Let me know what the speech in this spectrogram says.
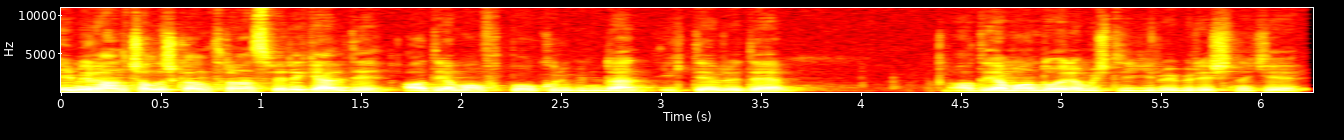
Emirhan Çalışkan transferi geldi Adıyaman Futbol Kulübü'nden. İlk devrede Adıyaman'da oynamıştı 21 yaşındaki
